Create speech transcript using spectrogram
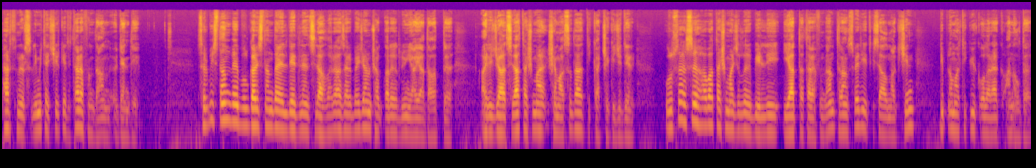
Partners Limited şirketi tarafından ödendi. Sırbistan ve Bulgaristan'da elde edilen silahları Azerbaycan uçakları dünyaya dağıttı. Ayrıca silah taşıma şeması da dikkat çekicidir. Uluslararası Hava Taşımacılığı Birliği İATA tarafından transfer yetkisi almak için diplomatik yük olarak anıldı.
